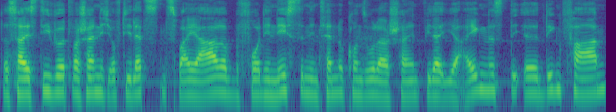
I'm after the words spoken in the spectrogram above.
Das heißt, die wird wahrscheinlich auf die letzten zwei Jahre, bevor die nächste Nintendo-Konsole erscheint, wieder ihr eigenes äh, Ding fahren.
